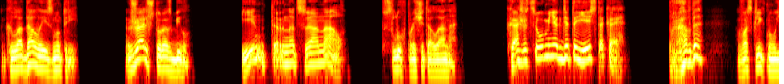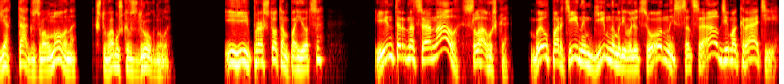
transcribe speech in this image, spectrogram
голодала изнутри. Жаль, что разбил. «Интернационал», — вслух прочитала она. «Кажется, у меня где-то есть такая». «Правда?» — воскликнул я так взволнованно, что бабушка вздрогнула. «И про что там поется?» «Интернационал, Славушка, был партийным гимном революционной социал-демократии».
